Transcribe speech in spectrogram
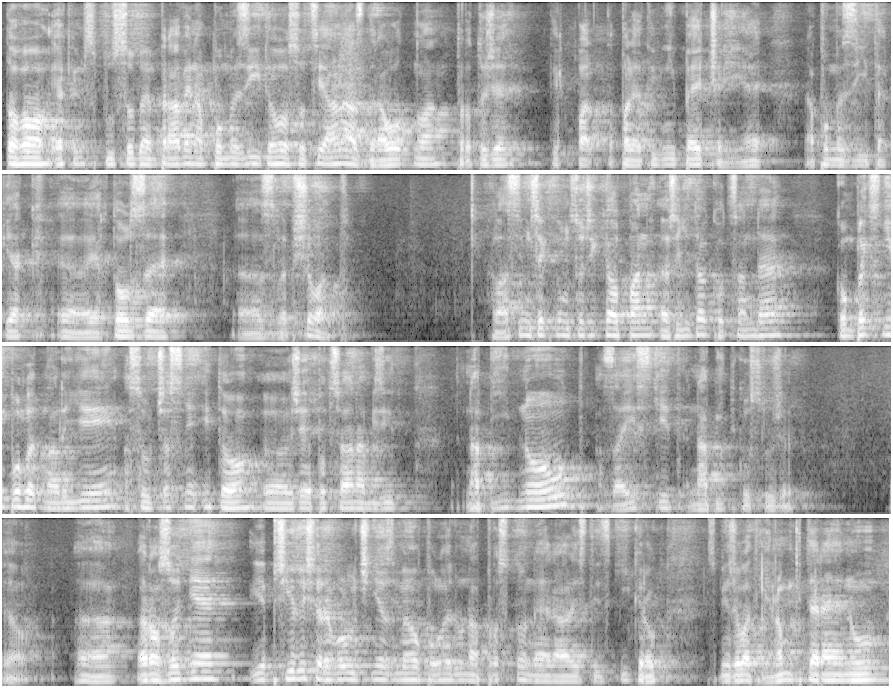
toho, jakým způsobem právě na pomezí toho sociálna zdravotna, protože ty, ta paliativní péče je na pomezí, tak jak, eh, jak to lze zlepšovat. Hlásím se k tomu, co říkal pan ředitel Kocanda, komplexní pohled na lidi a současně i to, že je potřeba nabízet nabídnout a zajistit nabídku služeb. Jo. Eh, rozhodně je příliš revolučně z mého pohledu naprosto nerealistický krok směřovat jenom k terénu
